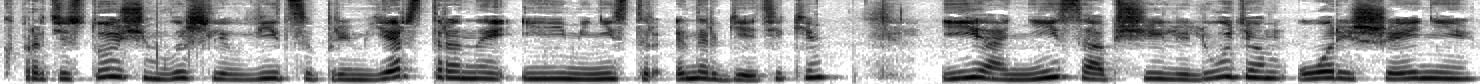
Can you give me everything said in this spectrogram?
к протестующим вышли вице-премьер страны и министр энергетики, и они сообщили людям о решении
